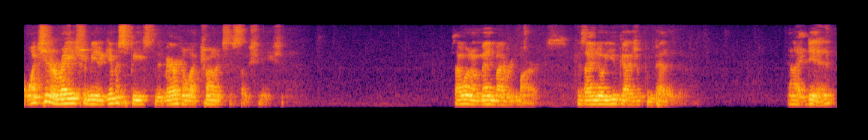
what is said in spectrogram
I want you to arrange for me to give a speech to the American Electronics Association. So I want to amend my remarks because I know you guys are competitive. And I did.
